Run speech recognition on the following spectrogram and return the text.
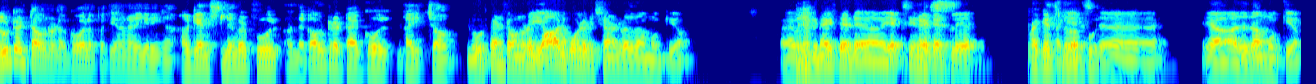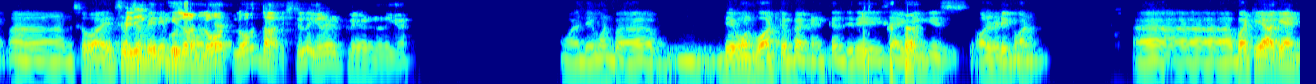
லூட்டன் டவுனோட கோலை பத்தி என்ன நினைக்கிறீங்க? அகைன்ஸ்ட் லிவர்பூல் அந்த counter attack goal I Chong Luton டவுனோட யார் கோல் அடிச்சான்றது தான் முக்கியம் United ex United. Player against Liverpool yeah அதுதான் முக்கியம். So it's very good loan loan தான். ஸ்டில் யுனைடெட் பிளேயர் நினைக்கிறேன். they won't they won't want him back எனக்கு தெரிஞ்சது I think is already gone but yeah again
